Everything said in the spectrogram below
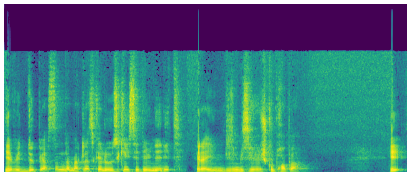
Il y avait deux personnes dans ma classe qui allaient au ski, c'était une élite. Et là, ils me disent Mais je comprends pas. Et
